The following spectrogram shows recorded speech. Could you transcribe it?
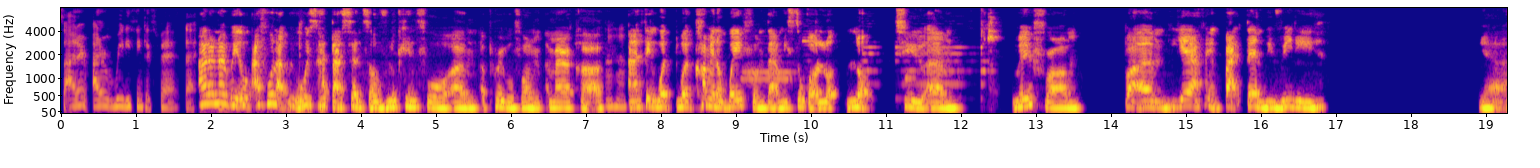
So I don't I don't really think it's fair that I don't know. We al- I feel like we always had that sense of looking for um approval from America, Mhm. and I think we're we're coming away from that, and we still got a lot lot to um move from. But um yeah, I think back then we really yeah.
